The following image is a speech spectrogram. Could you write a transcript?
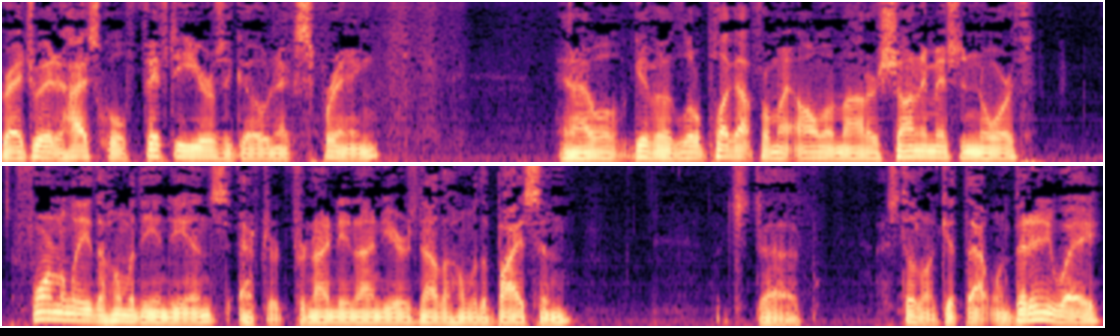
Graduated high school 50 years ago next spring, and I will give a little plug out for my alma mater, Shawnee Mission North, formerly the home of the Indians, after for 99 years now the home of the Bison. Which uh, I still don't get that one, but anyway,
